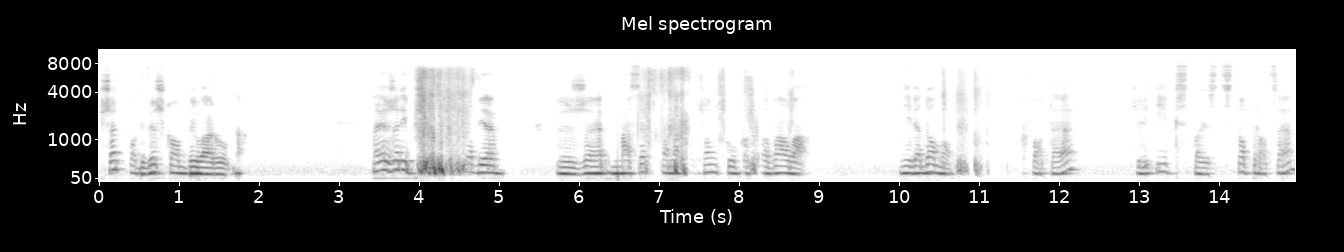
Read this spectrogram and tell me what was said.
przed podwyżką była równa. No jeżeli przyjmiemy sobie, że maseczka na początku kosztowała nie wiadomo kwotę, czyli x to jest 100%,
